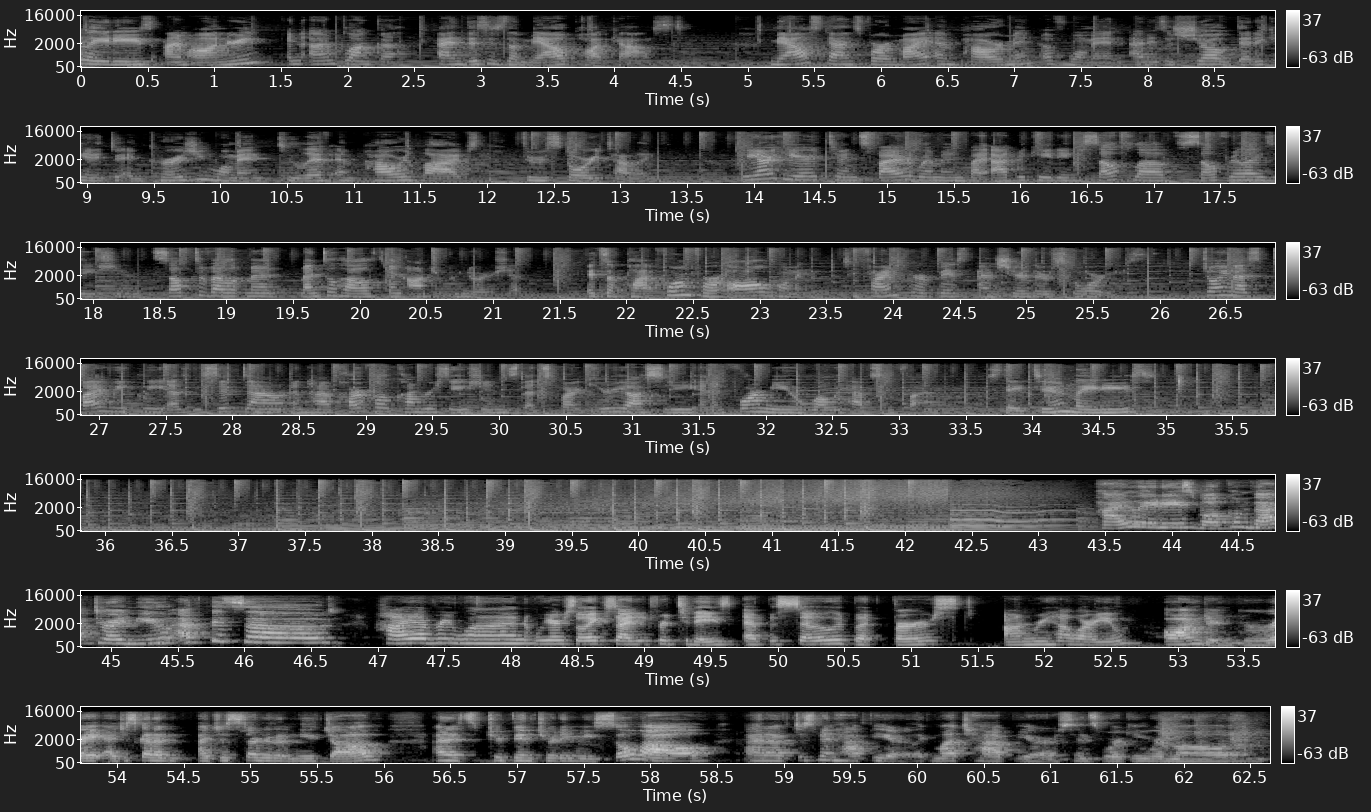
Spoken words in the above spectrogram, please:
Hi, ladies. I'm Henri. And I'm Blanca. And this is the Meow Podcast. Meow stands for My Empowerment of Women and is a show dedicated to encouraging women to live empowered lives through storytelling. We are here to inspire women by advocating self love, self realization, self development, mental health, and entrepreneurship. It's a platform for all women to find purpose and share their stories. Join us bi weekly as we sit down and have heartfelt conversations that spark curiosity and inform you while we have some fun. Stay tuned, ladies. Hi, ladies. Welcome back to our new episode. Hi, everyone. We are so excited for today's episode. But first, Henri, how are you? Oh, I'm doing great. I just got a, I just started a new job and it's been treating me so well. And I've just been happier, like much happier since working remote. And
